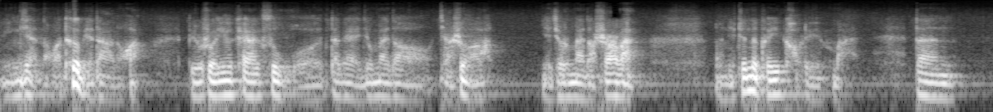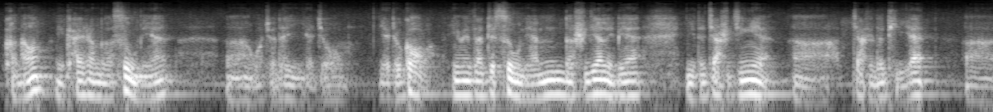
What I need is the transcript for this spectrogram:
明显的话，特别大的话，比如说一个 KX 五，大概也就卖到假设啊，也就是卖到十二万，呃，你真的可以考虑买，但可能你开上个四五年，呃，我觉得也就。也就够了，因为在这四五年的时间里边，你的驾驶经验啊，驾驶的体验啊，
